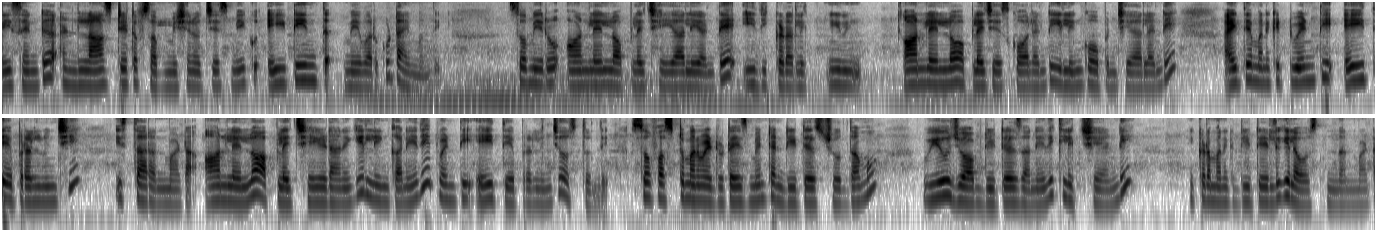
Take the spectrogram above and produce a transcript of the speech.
recent and last date of submission వచ్చేసి మీకు ఎయిటీన్త్ మే వరకు టైం ఉంది. సో మీరు ఆన్లైన్లో అప్లై చేయాలి అంటే ఇది ఇక్కడ ఆన్లైన్లో అప్లై చేసుకోవాలంటే ఈ లింక్ ఓపెన్ చేయాలండి. అయితే మనకి ట్వంటీ ఎయిత్ ఏప్రిల్ నుంచి ఇస్తారనమాట ఆన్లైన్లో అప్లై చేయడానికి లింక్ అనేది ట్వంటీ ఎయిత్ ఏప్రిల్ నుంచి వస్తుంది. సో ఫస్ట్ మనం అడ్వర్టైజ్మెంట్ అండ్ డీటెయిల్స్ చూద్దాము. వ్యూ జాబ్ డీటెయిల్స్ అనేది క్లిక్ చేయండి. ఇక్కడ మనకి డీటెయిల్డ్గా ఇలా వస్తుందన్నమాట.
